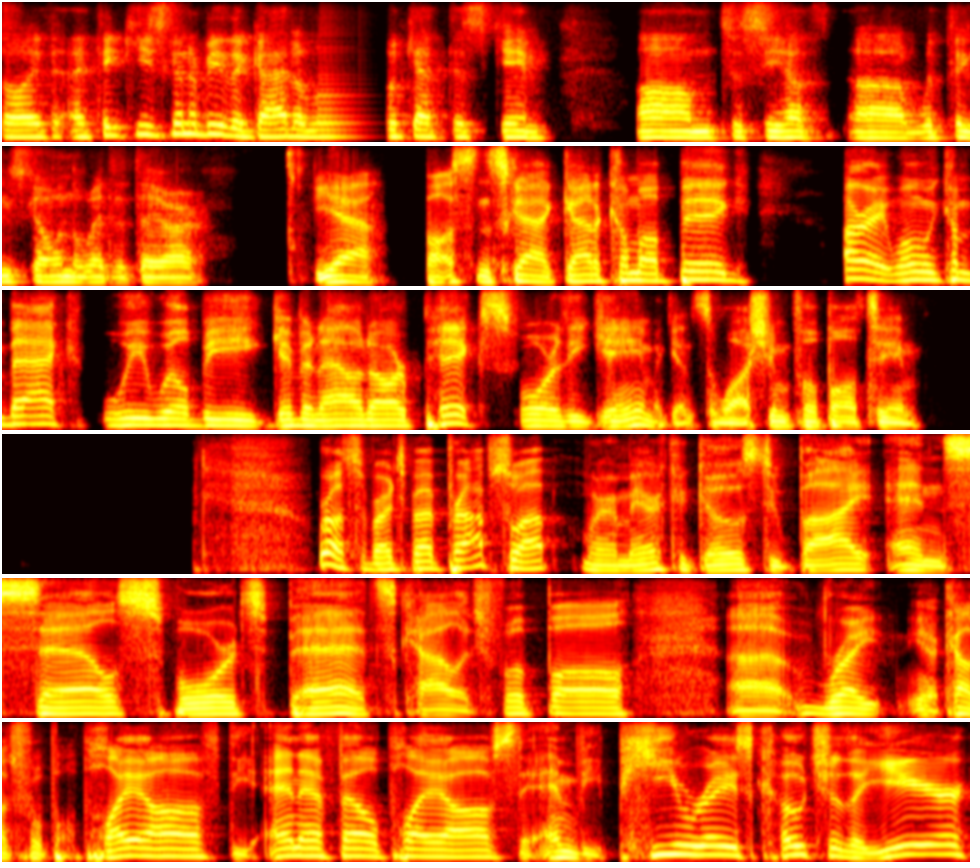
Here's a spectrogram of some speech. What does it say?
so i, th- I think he's going to be the guy to look at this game um to see how uh with things going the way that they are yeah boston scott got to come up big all right when we come back we will be giving out our picks for the game against the washington football team we're also brought to you by PropSwap, where America goes to buy and sell sports bets, college football, uh, right? You know, college football playoff, the NFL playoffs, the MVP race, Coach of the Year.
